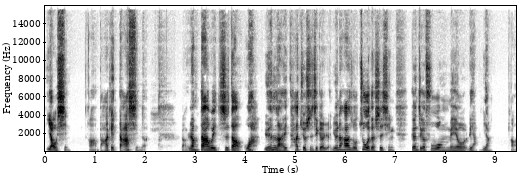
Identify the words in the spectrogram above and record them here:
摇醒啊，把他给打醒了啊，让大卫知道哇，原来他就是这个人，原来他所做的事情跟这个富翁没有两样啊。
